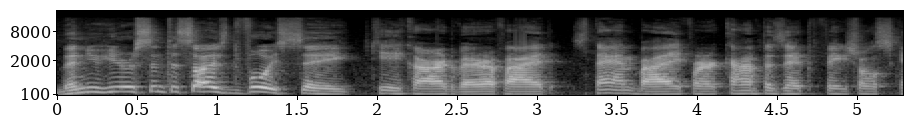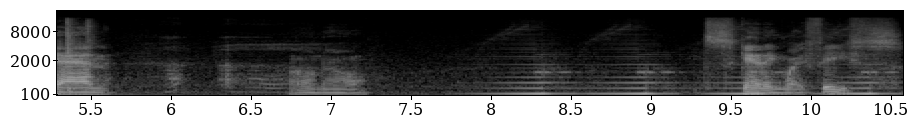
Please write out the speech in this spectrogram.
Then you hear a synthesized voice say, Keycard verified. Stand by for composite facial scan. Oh no. It's scanning my face.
